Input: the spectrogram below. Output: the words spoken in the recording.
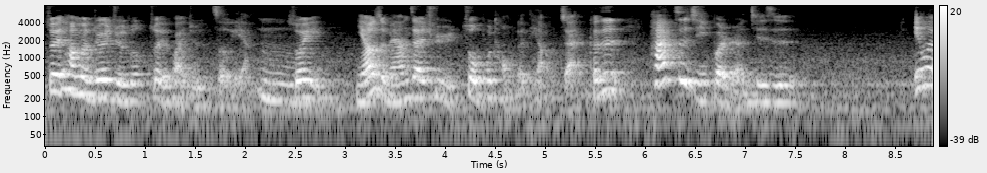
所以他们就会觉得说，最坏就是这样。嗯所以你要怎么样再去做不同的挑战？可是他自己本人其实，因为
